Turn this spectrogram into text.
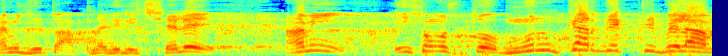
আমি যেহেতু আপনাদেরই ছেলে, আমি এই সমস্ত মুনকার দেখতে পেলাম।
